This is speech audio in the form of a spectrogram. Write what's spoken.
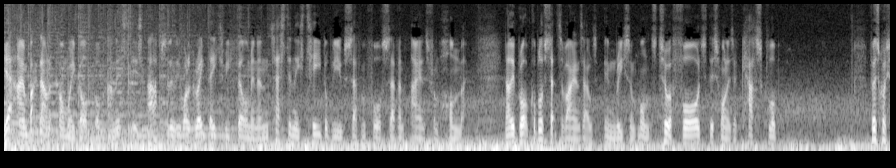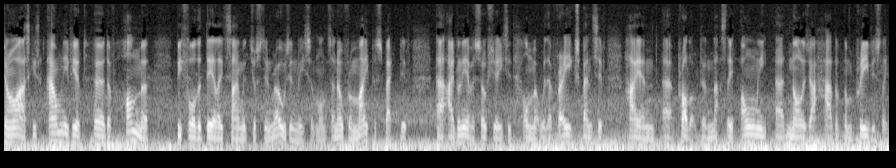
Yeah, I am back down at Conway Golf Club and this is absolutely what a great day to be filming and testing these TW747 irons from Honma. Now they brought a couple of sets of irons out in recent months. Two are forged, this one is a cast club. First question I'll ask is how many of you have heard of Honma before the deal they'd signed with Justin Rose in recent months. I know from my perspective, uh, I'd only ever associated Honma with a very expensive high-end uh, product and that's the only uh, knowledge I had of them previously.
